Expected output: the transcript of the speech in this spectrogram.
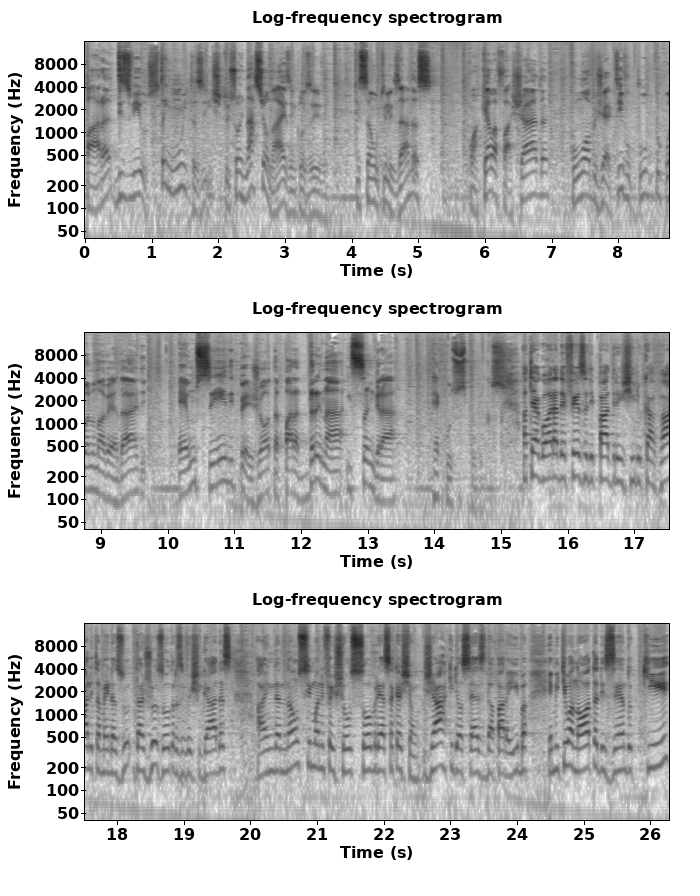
para desvios. Tem muitas instituições nacionais, inclusive, que são utilizadas com aquela fachada, com um objetivo público, quando na verdade é um CNPJ para drenar e sangrar recursos públicos. Até agora, a defesa de Padre Egílio Carvalho e também das, das duas outras investigadas ainda não se manifestou sobre essa questão. Já a Arquidiocese da Paraíba emitiu uma nota dizendo que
